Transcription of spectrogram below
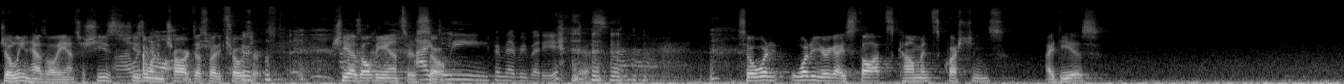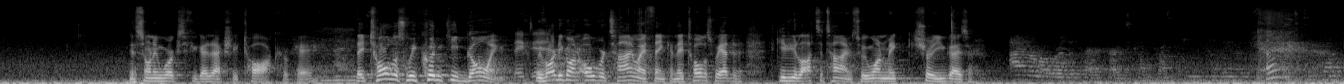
Jolene has all the answers. She's, she's the one in charge. That's why they chose her. she has all the answers. I so. glean from everybody. yes. so what, what are your guys' thoughts, comments, questions, ideas? This only works if you guys actually talk, okay? They told us we couldn't keep going. They did. We've already gone over time, I think, and they told us we had to give you lots of time, so we want to make sure you guys are. I don't know where the prayer cards come from. Can you tell me where the prayer cards come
